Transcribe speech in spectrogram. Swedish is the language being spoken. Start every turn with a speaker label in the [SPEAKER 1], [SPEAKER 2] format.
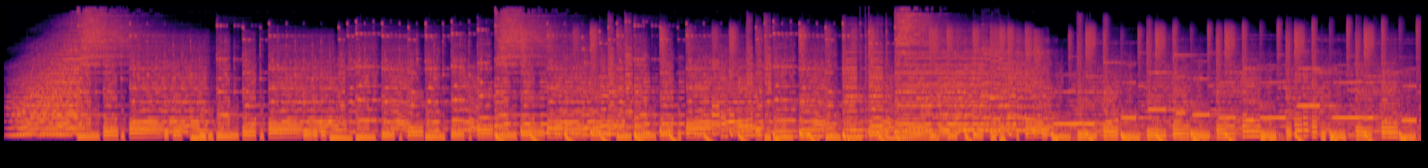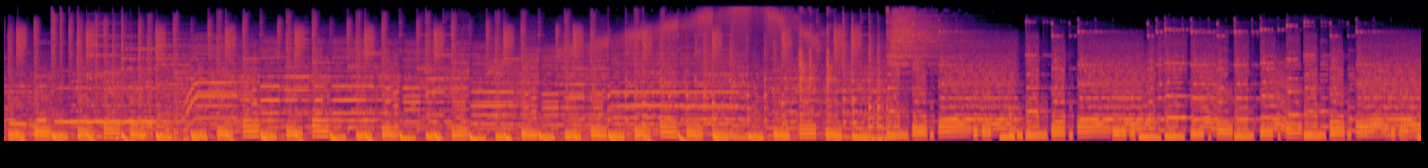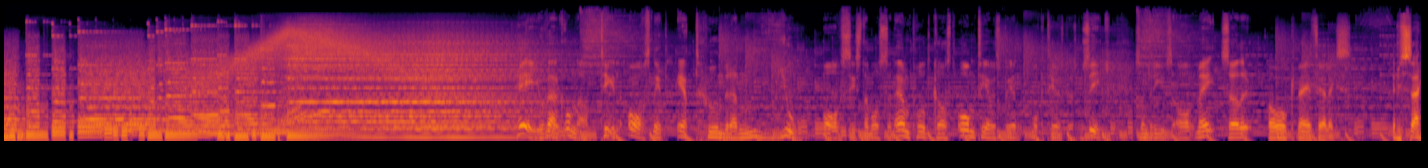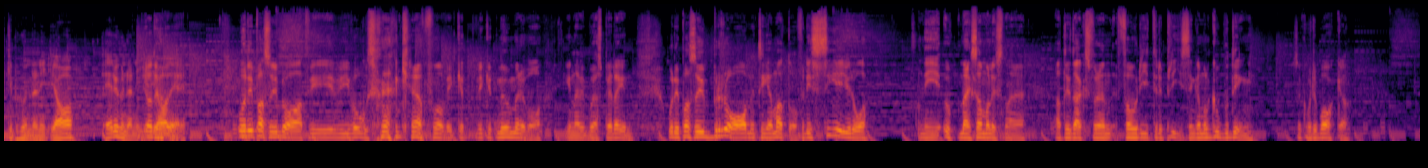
[SPEAKER 1] Mm-hmm. 109 av Sista Bossen. En podcast om tv-spel och tv-spelsmusik som drivs av mig, Söder.
[SPEAKER 2] Och mig Felix. Är du säker på 109? Ja, är det 109?
[SPEAKER 1] Ja, det är
[SPEAKER 2] det är det.
[SPEAKER 1] Och det passar ju bra att vi, vi var osäkra på vilket, vilket nummer det var innan vi började spela in. Och det passar ju bra med temat då, för det ser ju då, ni uppmärksamma lyssnare, att det är dags för en favoritrepris, en gammal goding som kommer tillbaka.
